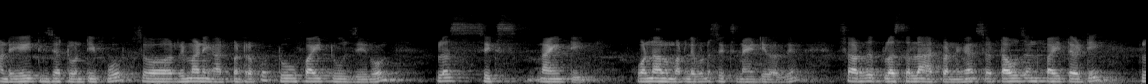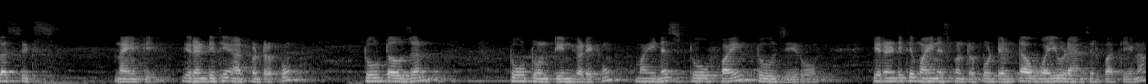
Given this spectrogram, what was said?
and eight three star twenty four so remaining add பண்ணுறப்போ two five two zero plus six ninety ஒன்றால் மல்டிப்ளை பண்ண சிக்ஸ் நைன்ட்டி வருது. ஸோ அடுத்து ப்ளஸ் எல்லாம் ஆட் பண்ணுங்கள் so thousand five thirty plus six ninety இது ரெண்டுத்தையும் ஆட் பண்ணுறப்போ டூ தௌசண்ட் டூ டுவெண்ட்டின்னு கிடைக்கும். Minus two five two zero இது ரெண்டுத்தையும் மைனஸ் பண்ணுறப்போ டெல்டா ஒய்யோட ஆன்சர் பார்த்தீங்கன்னா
